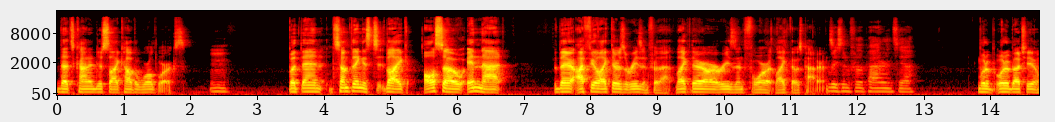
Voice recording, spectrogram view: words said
that's kind of just like how the world works Mm. but then something is t- like also in that there i feel like there's a reason for that like there are a reason for like those patterns Reason for the patterns, yeah. what, what about you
